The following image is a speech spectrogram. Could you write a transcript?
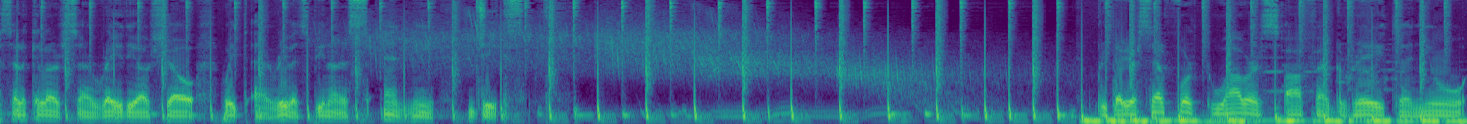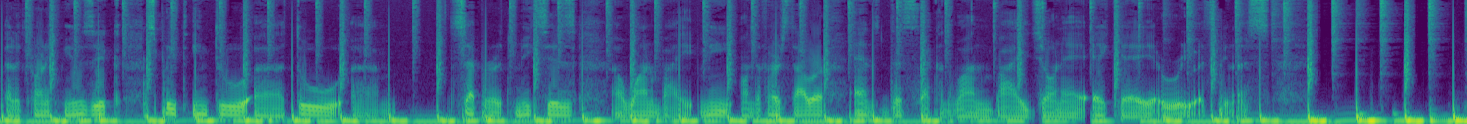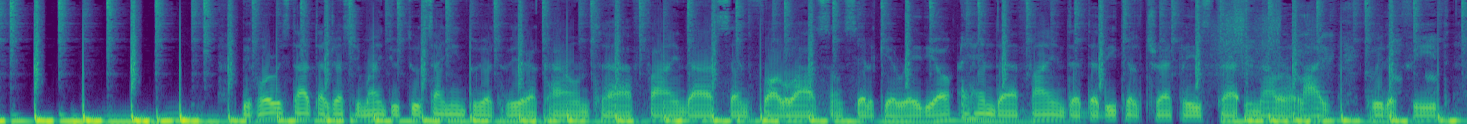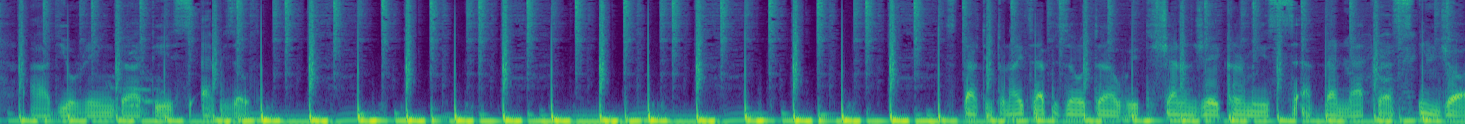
Serial Killers uh, radio show with uh, Rivet Spinners and me, Jigs. Prepare yourself for two hours of uh, great new electronic music split into uh, two um, separate mixes, uh, one by me on the first hour and the second one by Johnny aka Rivet Spinners. Before we start, I'll just remind you to sign into your Twitter account, uh, find us and follow us on Serial Radio, and uh, find the detailed track list uh, in our live Twitter feed uh, during uh, this episode. Starting tonight's episode uh, with Shannon J. Kermis, uh, Ben Mattress. Enjoy.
